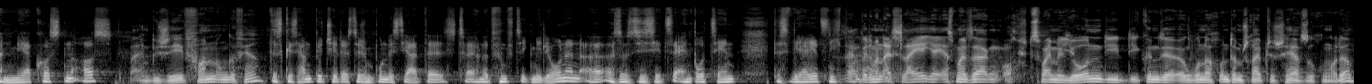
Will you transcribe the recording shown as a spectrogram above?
an Mehrkosten aus. Bei einem Budget von ungefähr? Das Gesamtbudget des Österreichischen Bundestheater ist 250 Millionen, äh, also es ist jetzt ein Prozent. Das wäre jetzt nicht. Sagen, würde man als Laie ja erstmal sagen, ach, zwei Millionen, die, die können Sie ja irgendwo noch unterm Schreibtisch hersuchen, oder?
